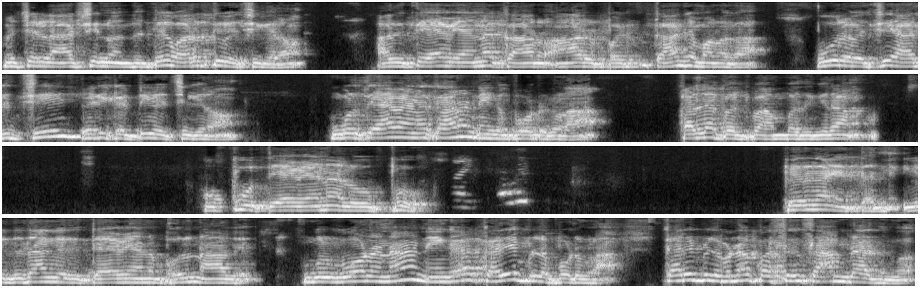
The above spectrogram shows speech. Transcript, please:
மிஷினில் அரிசின்னு வந்துட்டு வறுத்து வச்சுக்கிறோம். அது தேவையான காரம் ஆறு ப காஞ்ச மிளகா. ஊற வச்சு அரிச்சு வெடிக்கட்டி வச்சுக்கிறோம். உங்களுக்கு தேவையான காரம் நீங்கள் போட்டுக்கலாம். கடலைப்பருப்பு ஐம்பது கிராம். உப்பு தேவையான அளவு உப்பு. பெருங்காய தண்ணி. இதுதாங்க இது தேவையான பொருள் நாலு. உங்களுக்கு வேணும்னா நீங்க கறிவேப்பிலை போட்டுக்கலாம். கறிவேப்பிலை போட்டா பசங்க சாப்பிடாதுங்க.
